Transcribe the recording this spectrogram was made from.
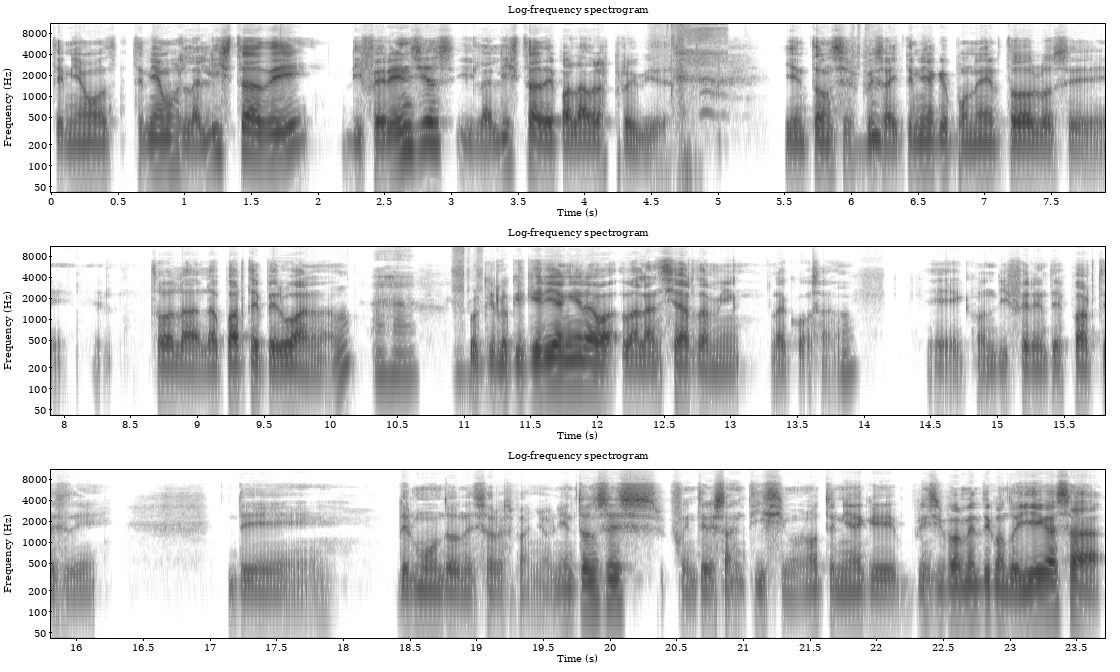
teníamos, teníamos la lista de diferencias y la lista de palabras prohibidas. Y entonces, pues ahí tenía que poner todos los, eh, toda la, la parte peruana, ¿no? Ajá. Porque lo que querían era ba- balancear también la cosa, ¿no? Eh, con diferentes partes de, de, del mundo donde se habla español. Y entonces fue interesantísimo, ¿no? Tenía que, principalmente cuando llegas a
